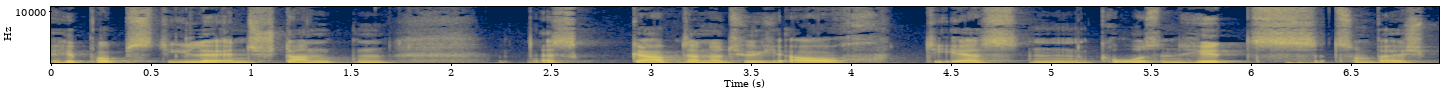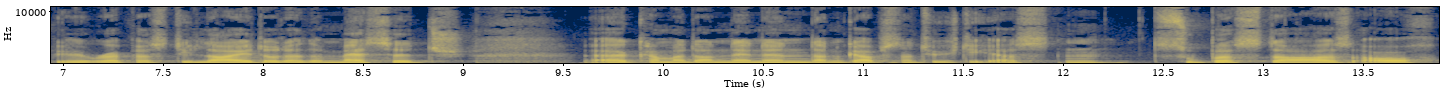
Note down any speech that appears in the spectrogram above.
Hip-Hop-Stile entstanden. Es gab dann natürlich auch die ersten großen Hits, zum Beispiel Rapper's Delight oder The Message äh, kann man dann nennen. Dann gab es natürlich die ersten Superstars auch.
